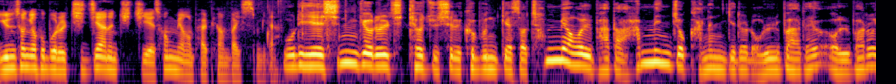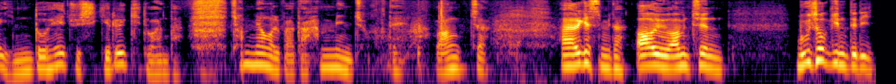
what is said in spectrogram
윤석열 후보를 지지하는 취지의 성명을 발표한 바 있습니다. 우리의 신교를 지켜주실 그분께서 천명을 받아 한민족 가는 길을 올바로 올바로 인도해 주시기를 기도한다. 천명을 받아 한민족. 네, 왕자. 아, 알겠습니다. 아유, 아무튼 무속인들이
